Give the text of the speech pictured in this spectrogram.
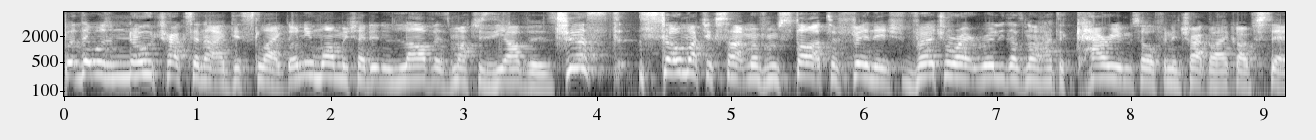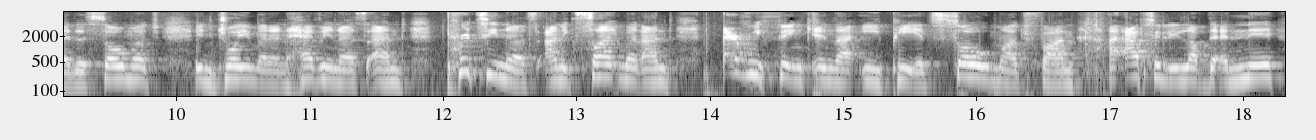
But there was no tracks in it I disliked. Only one which I didn't love as much as the others. Just so much excitement from start to finish. Virtual Riot really does know how to carry himself in a track like I've said. There's so much enjoyment and heaviness and prettiness and excitement and everything in that EP. It's so much fun. I absolutely loved it. A near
